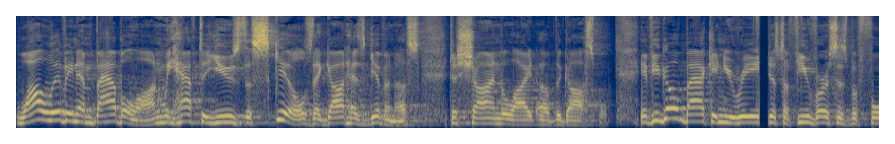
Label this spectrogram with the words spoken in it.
While living in Babylon, we have to use the skills that God has given us to shine the light of the gospel. If you go back and you read just a few verses before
